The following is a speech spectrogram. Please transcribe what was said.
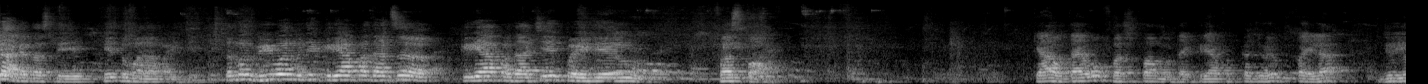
लागत असते. हे तुम्हाला माहिती तर मग व्ही वन म्हणजे क्रियापदाचं क्रियापदाचे पहिले रूप. फर्स्ट फॉर्म क्या होता है वो फर्स्ट फॉर्म होता है क्रियापद का जो है पहला जो ये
